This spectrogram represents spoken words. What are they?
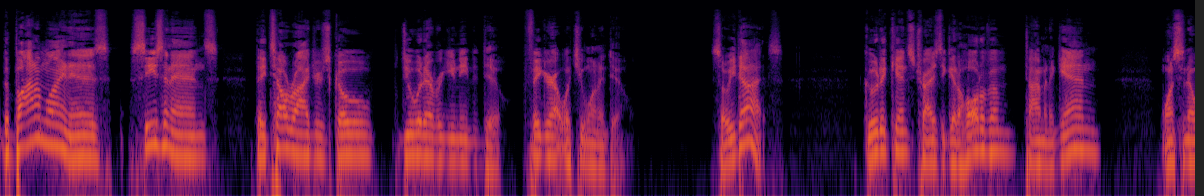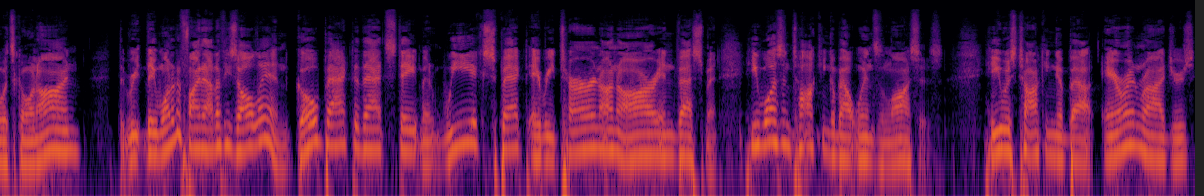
the bottom line is season ends. They tell Rodgers, go do whatever you need to do. Figure out what you want to do. So he does. Gutekunst tries to get a hold of him time and again, wants to know what's going on. They wanted to find out if he's all in. Go back to that statement. We expect a return on our investment. He wasn't talking about wins and losses. He was talking about Aaron Rodgers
